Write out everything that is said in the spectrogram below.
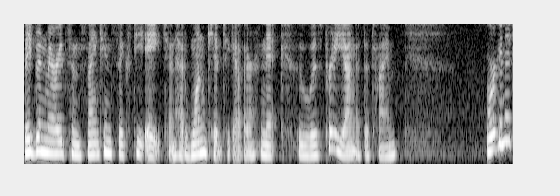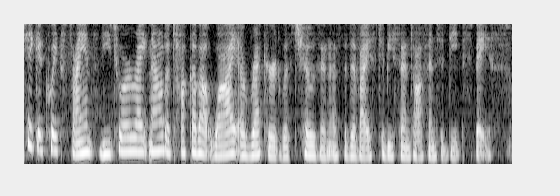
They'd been married since 1968 and had one kid together, Nick, who was pretty young at the time. We're going to take a quick science detour right now to talk about why a record was chosen as the device to be sent off into deep space.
